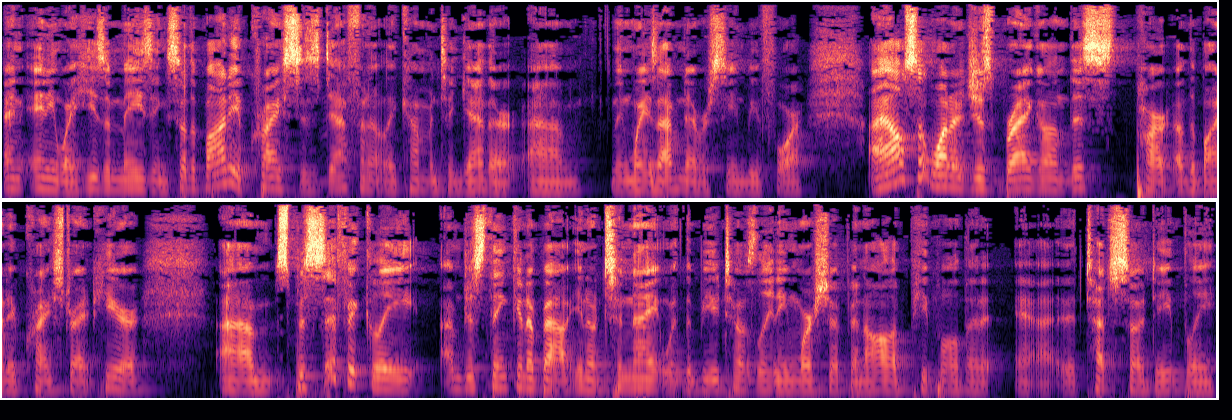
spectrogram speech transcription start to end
And anyway, he's amazing. So the body of Christ is definitely coming together um, in ways I've never seen before. I also want to just brag on this part of the body of Christ right here. Um, specifically, I'm just thinking about, you know, tonight with the Butos leading worship and all the people that it, uh, it touched so deeply.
